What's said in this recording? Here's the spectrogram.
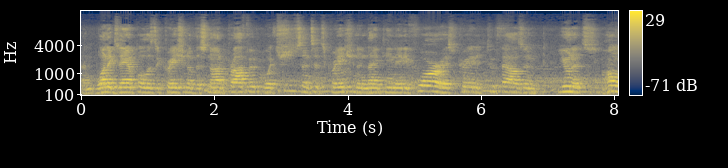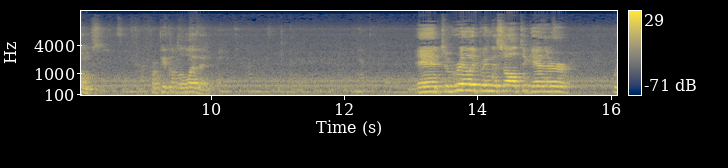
And one example is the creation of this nonprofit, which since its creation in 1984 has created 2,000 units, homes, for people to live in. And to really bring this all together, we,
